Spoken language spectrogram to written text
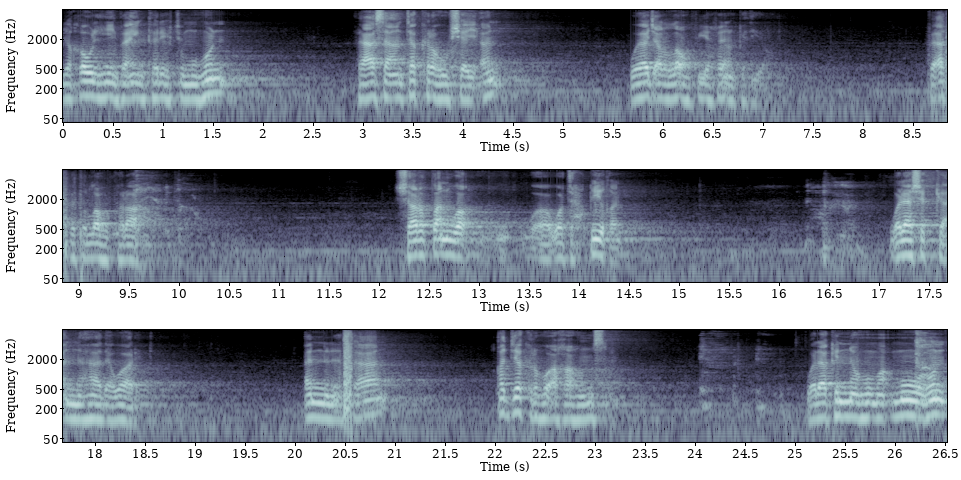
لقوله فإن كرهتموهن فعسى أن تكرهوا شيئا ويجعل الله فيه خيرا كثيرا. فأثبت الله الكراهة شرطا و... و... وتحقيقا. ولا شك أن هذا وارد. أن الإنسان قد يكره أخاه المسلم ولكنه مأمور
